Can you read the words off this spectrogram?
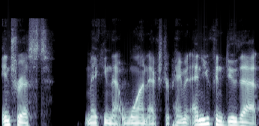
interest, making that one extra payment, and you can do that.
